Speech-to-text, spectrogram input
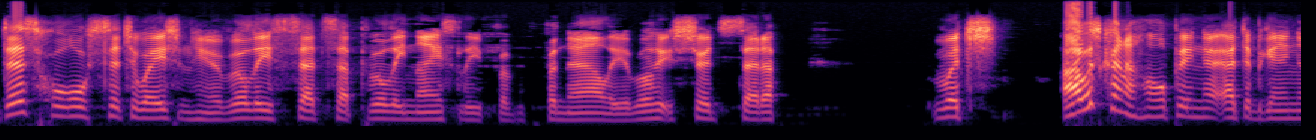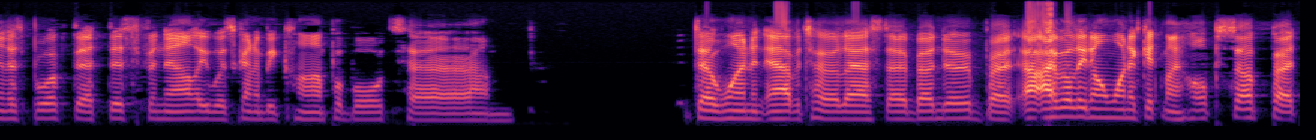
this whole situation here really sets up really nicely for the finale. It really should set up, which I was kind of hoping at the beginning of this book that this finale was going to be comparable to um, the one in Avatar Last Airbender, but I really don't want to get my hopes up, but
